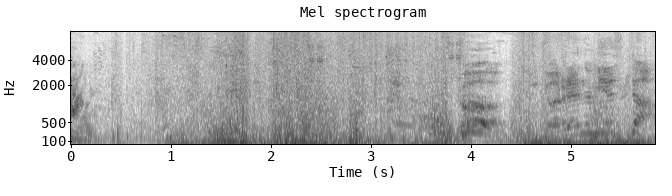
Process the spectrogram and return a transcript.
Down. Good. Your enemy is down.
